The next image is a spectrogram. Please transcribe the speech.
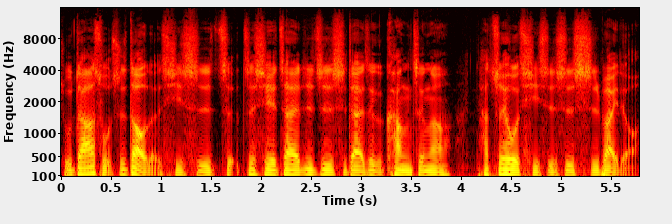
如大家所知道的，其实这这些在日治时代这个抗争啊，它最后其实是失败的哦。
